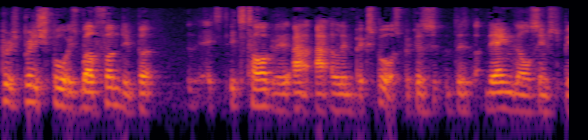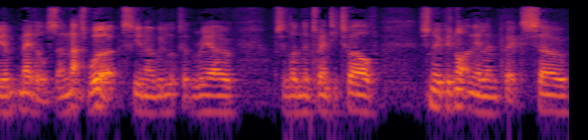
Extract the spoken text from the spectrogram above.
British, British sport is well funded, but it's, it's targeted at, at Olympic sports because the, the end goal seems to be medals, and that's worked. You know, we looked at Rio, obviously London 2012. Snooker's not in the Olympics, so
